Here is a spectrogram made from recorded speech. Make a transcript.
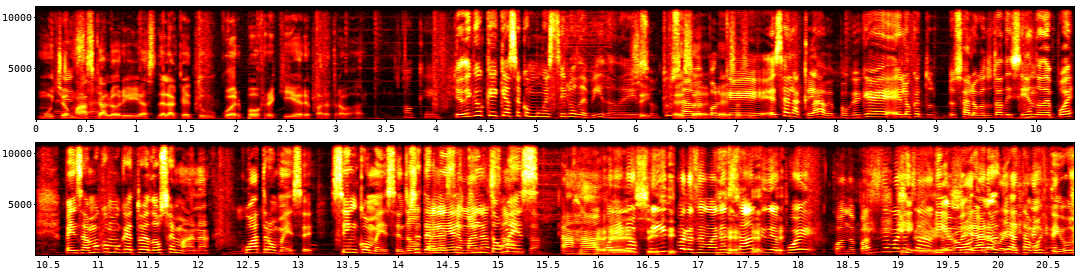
mucho más calorías de la que tu cuerpo requiere para trabajar. Ok. Yo digo que hay que hacer como un estilo de vida de Sí, eso, tú sabes, porque sí. esa es la clave, porque es, que es lo que tú, o sea, lo que tú estás diciendo. Después pensamos como que esto es dos semanas, cuatro meses, cinco meses. Entonces No, para terminé el quinto Santa. mes. Ajá. a ponernos Sí. fit para Semana Santa y después, cuando pase Semana Santa. y en verano vez. ya estamos activos.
